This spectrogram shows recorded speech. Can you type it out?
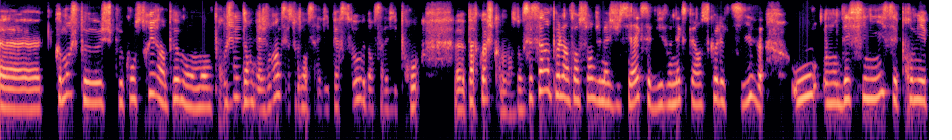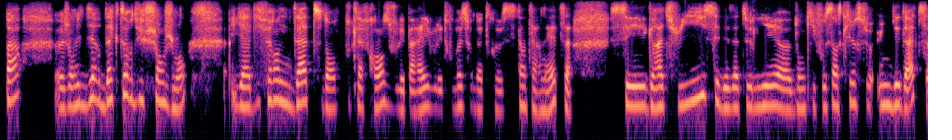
Euh, comment je peux, je peux construire un peu mon, projet d'engagement, que ce soit dans sa vie perso ou dans sa vie pro, euh, par quoi je commence? Donc c'est ça un peu l'intention du Match du siècle, c'est de vivre une expérience collective où on définit ses premiers pas, j'ai envie de dire, d'acteurs du changement. Il y a différentes dates dans toute la France, vous les pareil, vous les trouverez sur notre site internet. C'est gratuit, c'est des ateliers, donc il faut s'inscrire sur une des dates.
